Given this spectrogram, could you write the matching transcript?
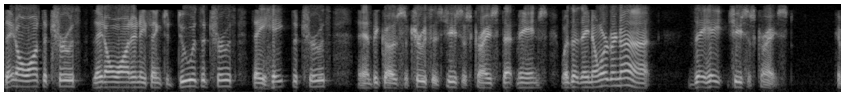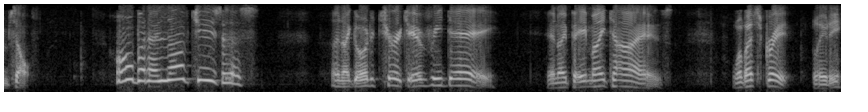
They don't want the truth. They don't want anything to do with the truth. They hate the truth. And because the truth is Jesus Christ, that means whether they know it or not, they hate Jesus Christ himself. Oh, but I love Jesus. And I go to church every day. And I pay my tithes. Well, that's great, lady.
